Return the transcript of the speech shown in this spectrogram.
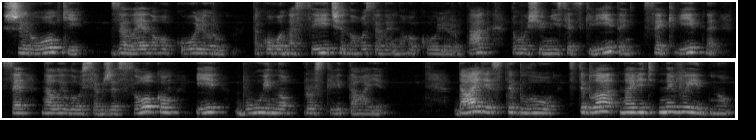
широкі, зеленого кольору, такого насиченого зеленого кольору, так? тому що місяць квітень, все квітне, все налилося вже соком і буйно розквітає. Далі стебло, стебла навіть не видно,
